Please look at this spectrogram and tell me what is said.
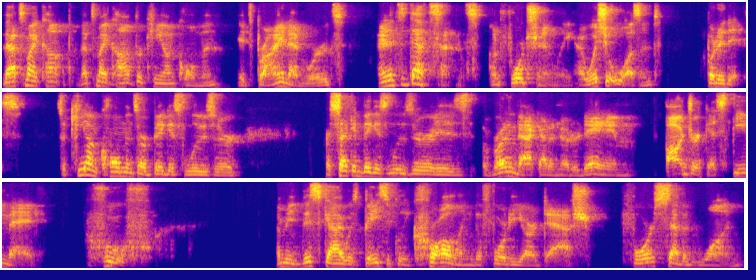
that's my comp. That's my comp for Keon Coleman. It's Bryan Edwards. And it's a death sentence, unfortunately. I wish it wasn't, but it is. So Keon Coleman's our biggest loser. Our second biggest loser is a running back out of Notre Dame, Audric Estime. Whew. I mean, this guy was basically crawling the 40 yard dash, 471.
